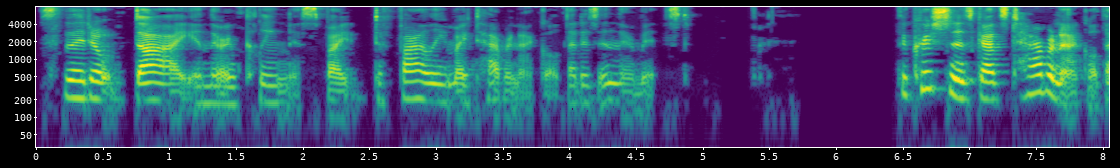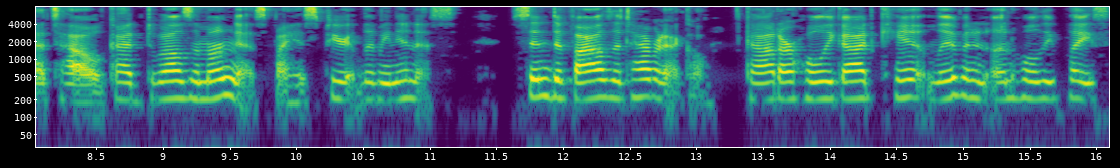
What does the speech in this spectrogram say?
so they don't die in their uncleanness by defiling my tabernacle that is in their midst. The Christian is God's tabernacle. That's how God dwells among us, by his Spirit living in us. Sin defiles the tabernacle. God, our holy God, can't live in an unholy place.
